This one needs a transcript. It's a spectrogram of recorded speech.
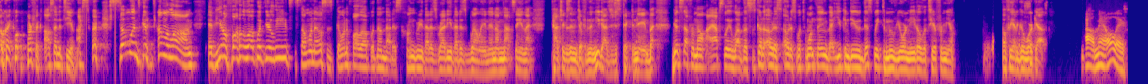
Okay, cool. Perfect. I'll send it to you. I swear someone's going to come along. If you don't follow up with your leads, someone else is going to follow up with them that is hungry, that is ready, that is willing. And I'm not saying that Patrick is any different than you guys. I just picked a name, but good stuff, Romel. I absolutely love this. Let's go to Otis. Otis, what's one thing that you can do this week to move your needle? Let's hear from you. Hopefully, you had a good workout. Oh man, always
